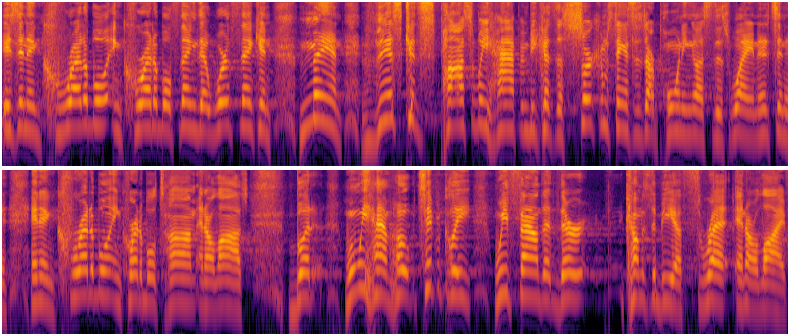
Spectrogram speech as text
is an incredible, incredible thing that we're thinking, man, this could possibly happen because the circumstances are pointing us this way. And it's an, an incredible, incredible time in our lives. But when we have hope, typically we found that there comes to be a threat in our life,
